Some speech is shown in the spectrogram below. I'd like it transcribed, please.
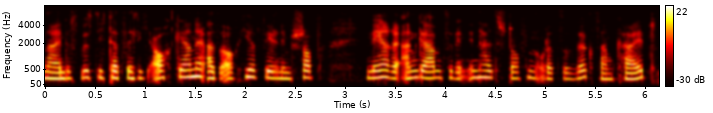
Nein, das wüsste ich tatsächlich auch gerne. Also auch hier fehlen im Shop nähere Angaben zu den Inhaltsstoffen oder zur Wirksamkeit.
